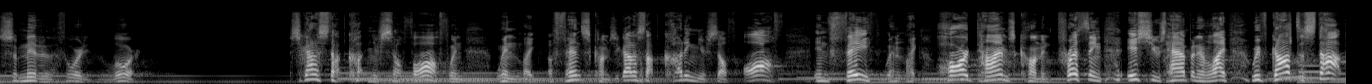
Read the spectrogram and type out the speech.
submitted authority to the Lord. But you got to stop cutting yourself off when, when like offense comes. You got to stop cutting yourself off in faith when like hard times come and pressing issues happen in life. We've got to stop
